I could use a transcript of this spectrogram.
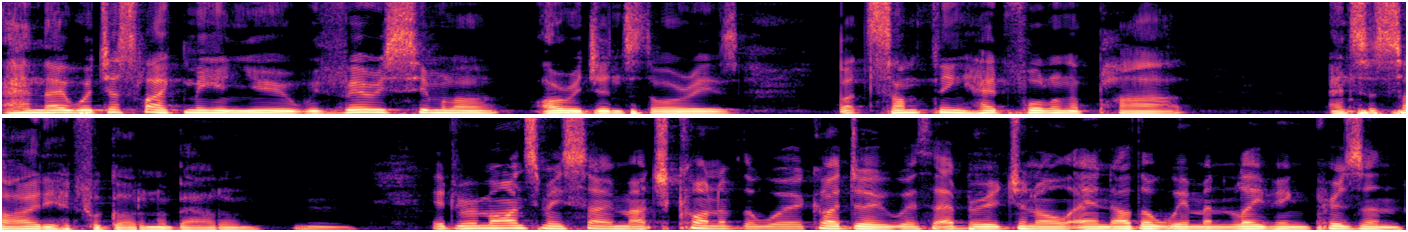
And they were just like me and you with very similar origin stories, but something had fallen apart and society had forgotten about them. Mm. It reminds me so much, Con, of the work I do with Aboriginal and other women leaving prison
